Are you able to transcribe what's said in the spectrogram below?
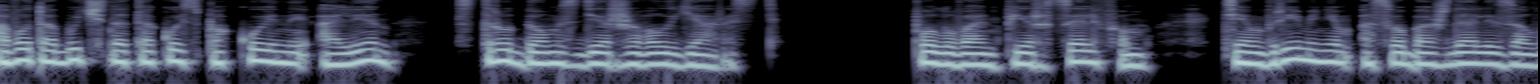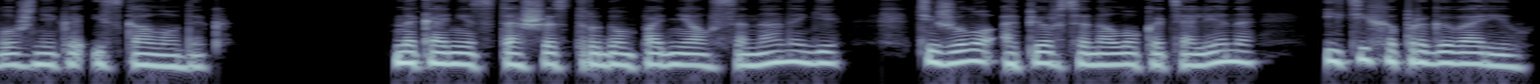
А вот обычно такой спокойный Ален с трудом сдерживал ярость. Полувампир с эльфом тем временем освобождали заложника из колодок. Наконец Таше с трудом поднялся на ноги, тяжело оперся на локоть Алена и тихо проговорил.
